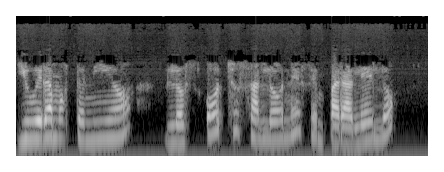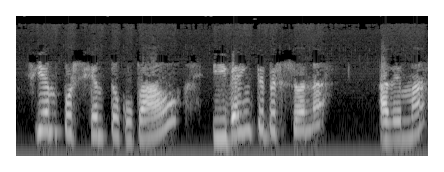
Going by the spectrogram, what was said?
y hubiéramos tenido los ocho salones en paralelo 100% ocupados y 20 personas además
